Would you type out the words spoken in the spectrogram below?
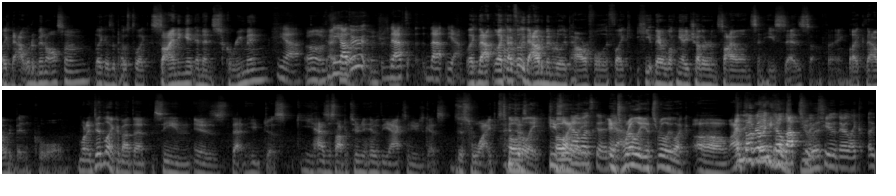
like that would have been awesome. Like as opposed to like signing it and then screaming, Yeah. Oh, okay. The Yeah, other that's that yeah. like that. Like I feel like that would have been really powerful if like he they're looking at each other in silence and he says something. Like that would have been cool. What I did like about that scene is that he just he has this opportunity to hit with the axe and he just gets just swiped. Totally, Just- he's totally. like, That was good. it's yeah. really it's really like oh I and they really maybe build up to do it, too. They're like, uh,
